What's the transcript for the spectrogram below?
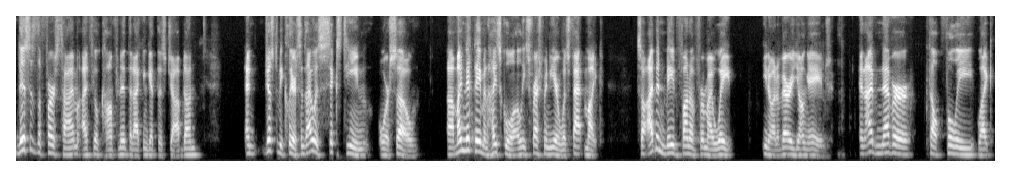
this is the first time I feel confident that I can get this job done. And just to be clear, since I was 16 or so, uh, my nickname in high school, at least freshman year, was Fat Mike. So I've been made fun of for my weight, you know, at a very young age. And I've never felt fully like,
